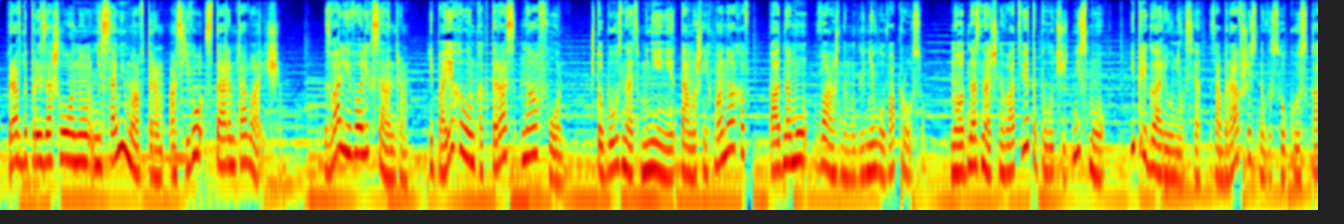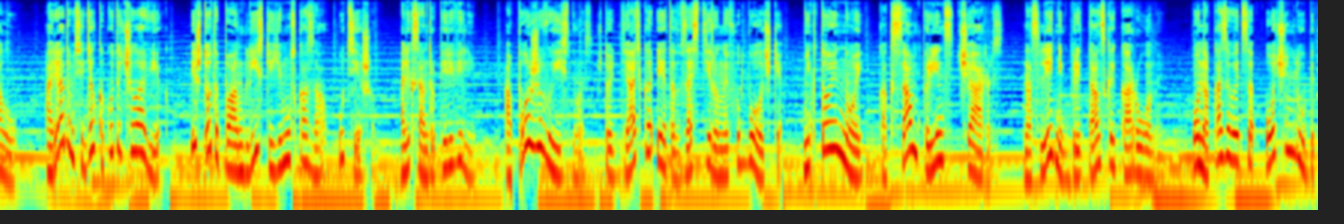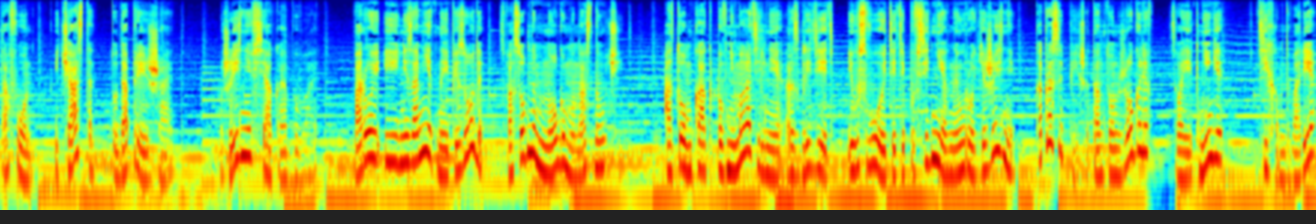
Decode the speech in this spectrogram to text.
Правда, произошло оно не с самим автором, а с его старым товарищем. Звали его Александром, и поехал он как-то раз на Афон, чтобы узнать мнение тамошних монахов по одному важному для него вопросу. Но однозначного ответа получить не смог и пригорюнился, забравшись на высокую скалу. А рядом сидел какой-то человек и что-то по-английски ему сказал, утешил. Александру перевели – а позже выяснилось, что дядька этот в застиранной футболочке никто иной, как сам принц Чарльз, наследник британской короны. Он, оказывается, очень любит Афон и часто туда приезжает. В жизни всякое бывает. Порой и незаметные эпизоды способны многому нас научить. О том, как повнимательнее разглядеть и усвоить эти повседневные уроки жизни, как раз и пишет Антон Жоголев в своей книге «В тихом дворе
